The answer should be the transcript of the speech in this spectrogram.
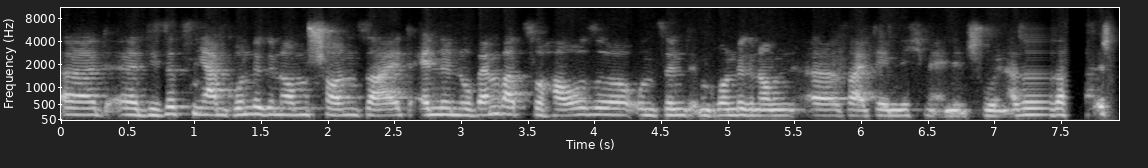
Äh, äh, die sitzen ja im Grunde genommen schon seit Ende November zu Hause und sind im Grunde genommen äh, seitdem nicht mehr in den Schulen. Also das ist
